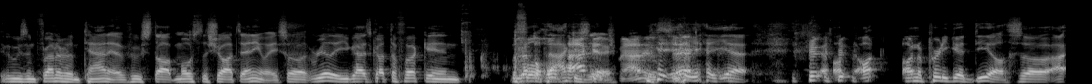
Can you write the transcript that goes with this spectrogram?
who's in front of him, Tanev, who stopped most of the shots anyway. So really, you guys got the fucking the We got full the whole package, package, man. There. sick. yeah, yeah, on, on- on a pretty good deal. So I,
